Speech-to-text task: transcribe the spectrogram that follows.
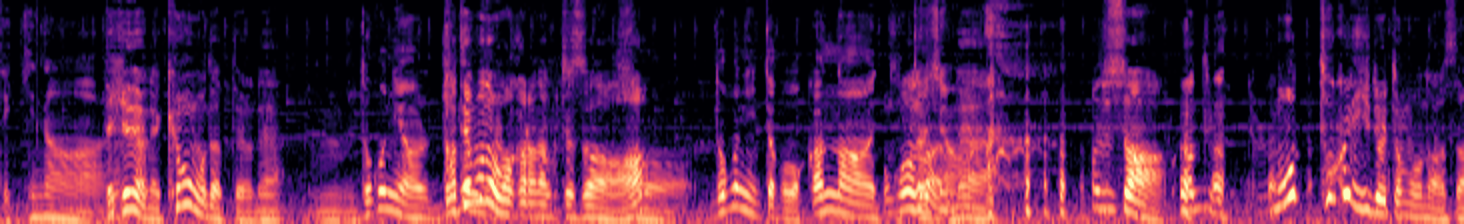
できない。できないよね。今日もだったよね。うん、どこにある？建物分からなくてさ。そう。どこに行ったか分かんないって言ったじゃん。ないよね。でさもう特にひどいと思うのはさ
